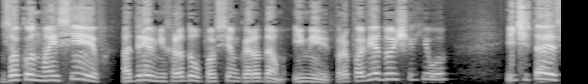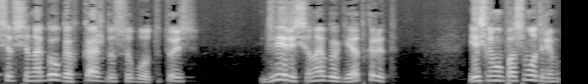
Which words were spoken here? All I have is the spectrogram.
закон Моисеев от древних родов по всем городам имеет проповедующих его и читается в синагогах каждую субботу. То есть, двери синагоги открыты. Если мы посмотрим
